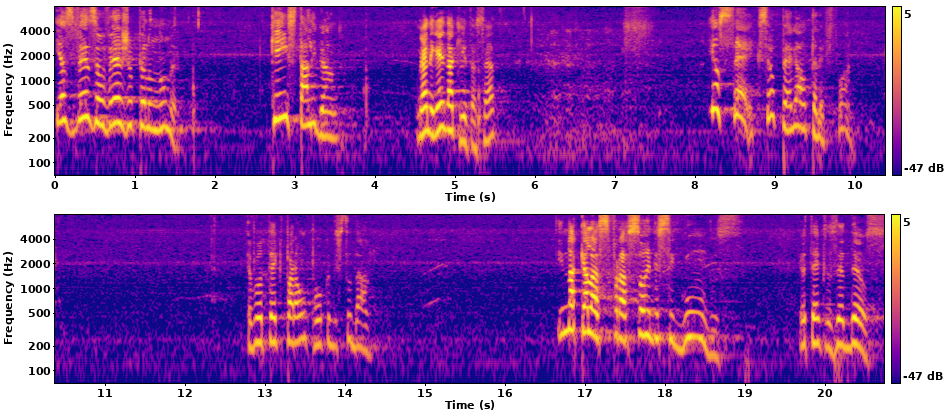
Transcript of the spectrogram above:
E às vezes eu vejo pelo número quem está ligando. Não é ninguém daqui, tá certo? E eu sei que se eu pegar o telefone, eu vou ter que parar um pouco de estudar. E naquelas frações de segundos, eu tenho que dizer: Deus,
